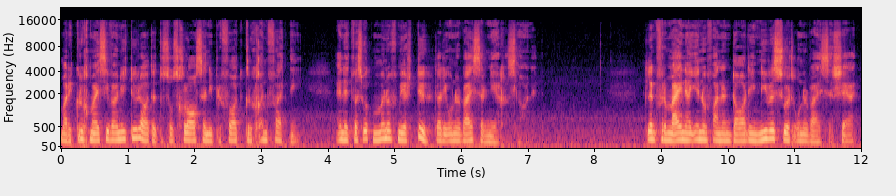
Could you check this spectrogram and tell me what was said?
Maar die kroegmeisie wou nie toelaat dat ons ons glase in die privaat kroeg invat nie, en dit was ook min of meer toe dat die onderwyser neergeslaan het. Klink vir my na een of ander daardie nuwe soort onderwyser, sê ek.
